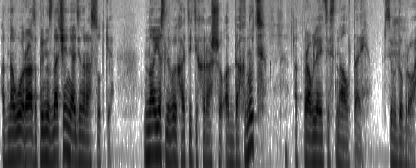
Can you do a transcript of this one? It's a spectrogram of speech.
одного раза, при назначении один раз в сутки. Ну а если вы хотите хорошо отдохнуть, отправляйтесь на Алтай. Всего доброго.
